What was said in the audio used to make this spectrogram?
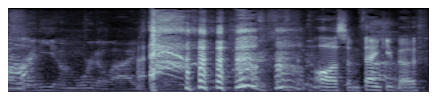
Already immortalized. awesome. Thank you both.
